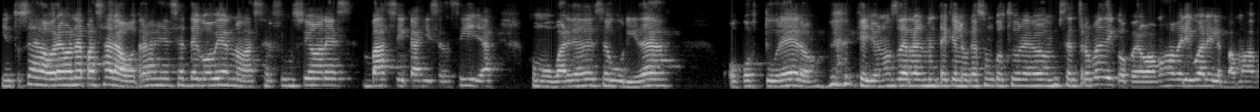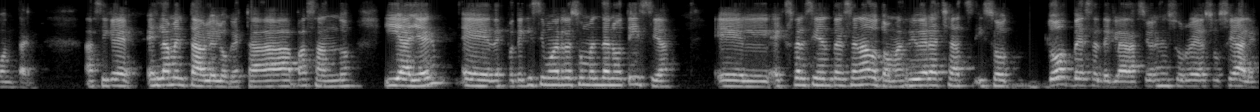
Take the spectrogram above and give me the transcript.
Y entonces ahora van a pasar a otras agencias de gobierno a hacer funciones básicas y sencillas como guardia de seguridad, o costurero, que yo no sé realmente qué es lo que hace un costurero en un centro médico, pero vamos a averiguar y les vamos a contar. Así que es lamentable lo que está pasando. Y ayer, eh, después de que hicimos el resumen de noticias, el expresidente del Senado, Tomás Rivera Chats, hizo dos veces declaraciones en sus redes sociales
